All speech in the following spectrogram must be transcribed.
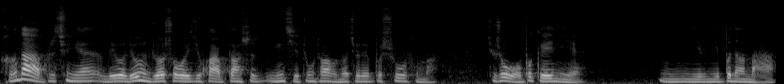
恒大不是去年刘刘永哲说过一句话，当时引起中超很多球队不舒服嘛，就说我不给你，你你不能拿，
